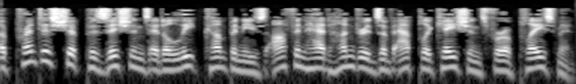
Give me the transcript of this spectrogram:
Apprenticeship positions at elite companies often had hundreds of applications for a placement.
